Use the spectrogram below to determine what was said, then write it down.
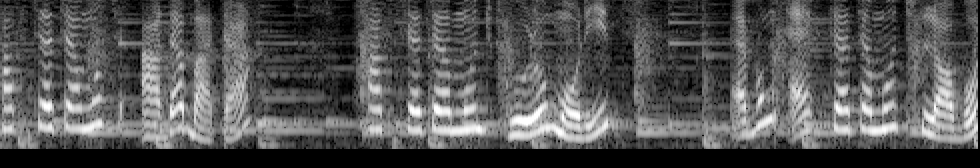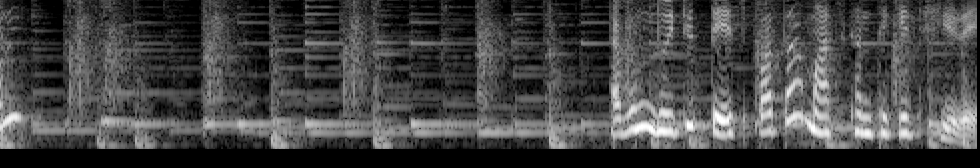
হাফ চা চামচ আদা বাটা, হাফ চা চামচ গুঁড়ো মরিচ এবং এক চা চামচ লবণ। এবং দুইটি তেজপাতা মাঝখান থেকে ছিঁড়ে।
